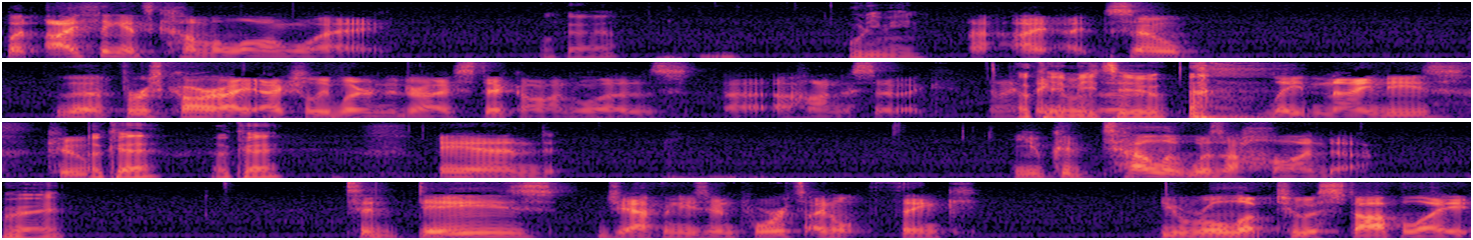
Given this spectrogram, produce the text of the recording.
But I think it's come a long way. Okay. What do you mean? I, I I- so the first car I actually learned to drive stick on was uh, a Honda Civic. And I think Okay, it me was a too. late '90s coupe, okay. Okay. and you could tell it was a Honda. Right. Today's Japanese imports, I don't think you roll up to a stoplight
